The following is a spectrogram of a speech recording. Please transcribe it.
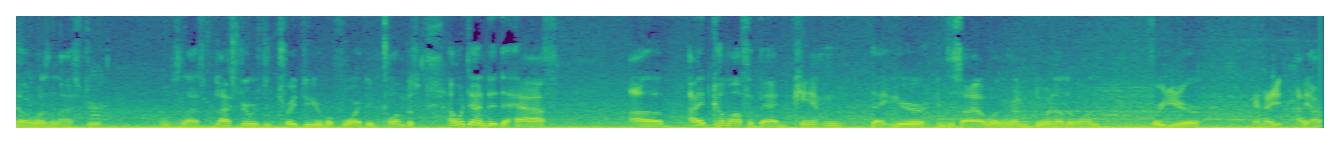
No, it wasn't last year. What was last? Last year was Detroit. The year before I did Columbus. I went down and did the half. Uh, I had come off a bad Canton that year and decided I wasn't going to do another one for a year. And I, I, I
